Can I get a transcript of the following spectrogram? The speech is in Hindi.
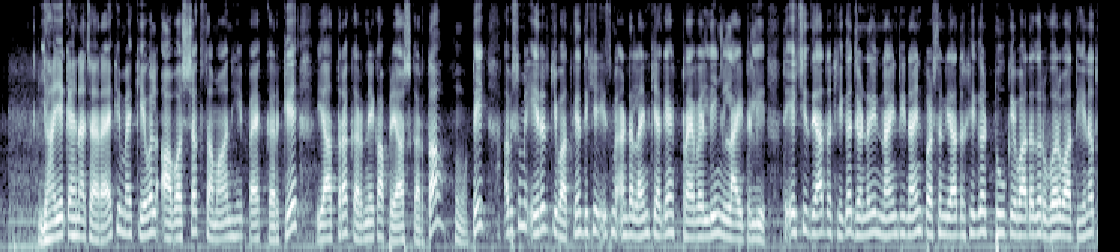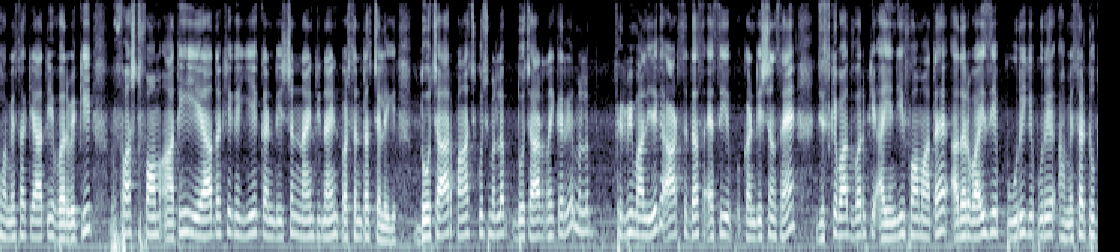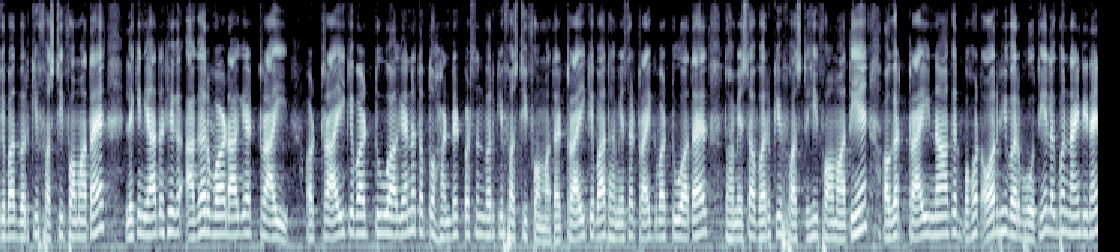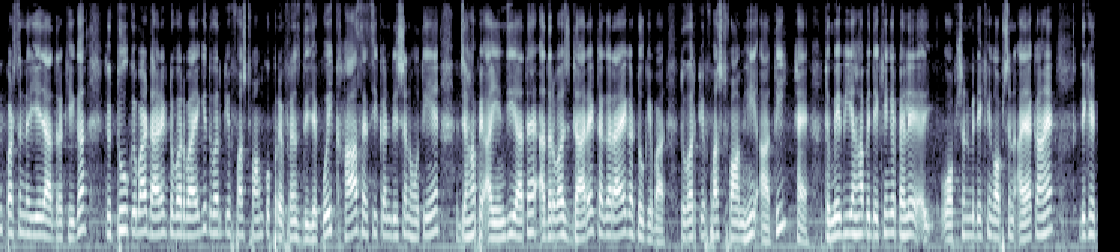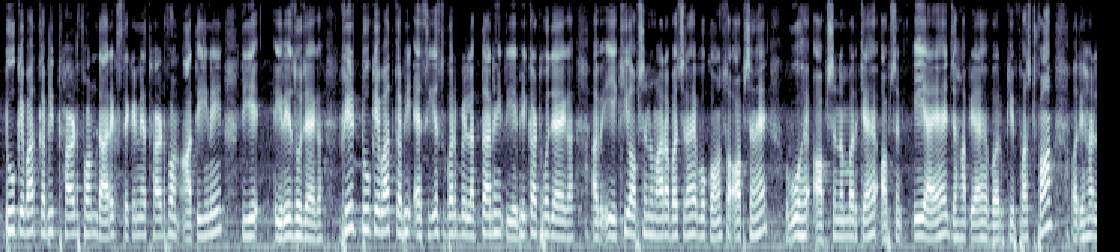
यहाँ ये कहना चाह रहा है कि मैं केवल आवश्यक सामान ही पैक करके यात्रा करने का प्रयास करता हूँ, ठीक? अब इसमें एरर की बात करें, देखिए इसमें अंडरलाइन किया गया है ट्रैवलिंग लाइटली तो एक चीज़ याद रखिएगा जनरली 99 परसेंट याद रखिएगा टू के बाद अगर वर्ब आती है ना तो हमेशा क्या आती है? वर्ब की फ़र्स्ट फॉर्म आती है, ये याद रखिएगा, ये कंडीशन नाइन्टी परसेंट तक चलेगी। दो चार पाँच कुछ मतलब दो चार नहीं करिए मतलब फिर भी मान लीजिए कि आठ से दस ऐसी कंडीशंस हैं, जिसके बाद वर्ब की आईएनजी फॉर्म आता है। अदरवाइज़ ये पूरी के पूरे, हमेशा टू के बाद वर्ब की फ़र्स्ट ही फॉर्म आता है। लेकिन याद रखिएगा, अगर वर्ड आ गया ट्राई और ट्राई के बाद टू आ गया ना, तब तो हंड्रेड परसेंट वर्ब की फ़र्स्ट ही फॉर्म आता है। ट्राई के बाद हमेशा ट्राई के बाद टू आता है तो हमेशा वर्ब की फ़र्स्ट ही फॉर्म आती है। अगर ट्राई ना, अगर बहुत और भी वर्ब होती हैं, लगभग नाइन्टी नाइन परसेंट ये याद रखिएगा, कि टू के बाद डायरेक्ट वर्ब आएगी तो वर्ब की फ़र्स्ट फॉर्म को प्रेफरेंस दीजिए। कोई खास ऐसी कंडीशन होती है, जहाँ पर आई आता है अदरवाइज़ डायरेक्ट अगर आएगा टू के बाद। तो वर्ब की फ़र्स्ट फॉर्म ही आती है। तो मे भी यहाँ पे देखेंगे, पहले ऑप्शन में देखेंगे ऑप्शन आया कहाँ है? देखिए टू के बाद कभी थर्ड फॉर्म डायरेक्ट सेकंड या थर्ड फॉर्म आती ही नहीं तो ये इरेज हो जाएगा। फिर टू के बाद कभी एस सी एस वर्ब में लगता नहीं तो ये भी कट हो जाएगा। अब एक ही ऑप्शन हमारा बच रहा है, वो कौन सा ऑप्शन है? वो है ऑप्शन नंबर क्या है? ऑप्शन ए आया है, जहाँ पे आया है वर्ब की फ़र्स्ट फॉर्म और यहाँ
